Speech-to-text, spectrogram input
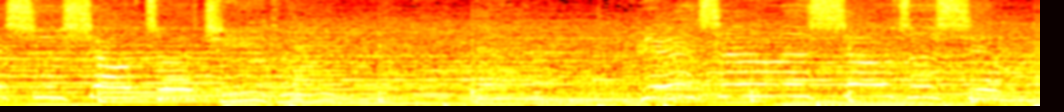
开始笑着嫉妒，变成了笑着羡慕。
